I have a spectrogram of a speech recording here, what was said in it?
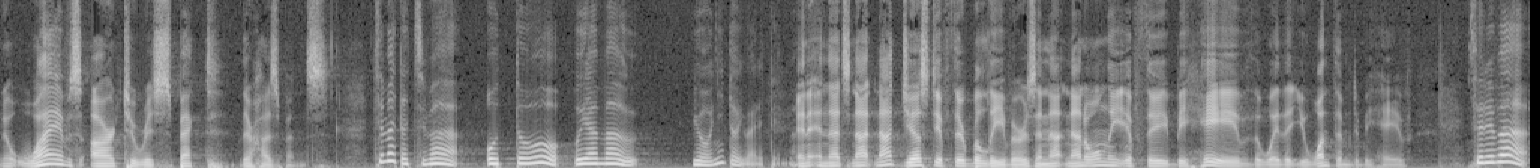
wives are to respect their husbands. 妻たちは夫を敬うようにと言われています And, and that's not, not just if they're believers, and not, not only if they behave the way that you want them to behave, それは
